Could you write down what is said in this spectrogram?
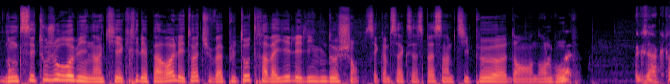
donc c'est toujours Robin hein, qui écrit les paroles et toi tu vas plutôt travailler les lignes de chant. C'est comme ça que ça se passe un petit peu euh, dans, dans le groupe. Exact,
